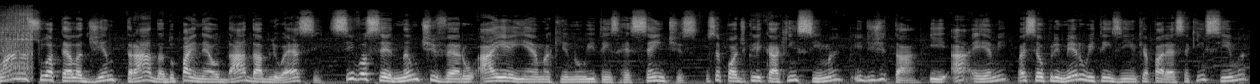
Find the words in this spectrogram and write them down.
Lá na sua tela de entrada do painel da AWS, se você não tiver o IAM aqui no itens recentes, você pode clicar aqui em cima e digitar IAM, vai ser o primeiro itemzinho que aparece aqui em cima,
